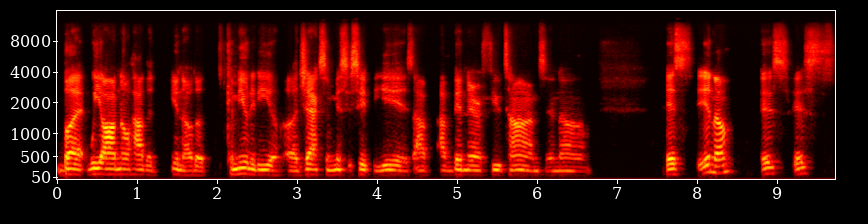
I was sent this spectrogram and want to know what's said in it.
but we all know how the you know the community of uh, Jackson, Mississippi is. I've I've been there a few times, and um, it's you know it's it's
